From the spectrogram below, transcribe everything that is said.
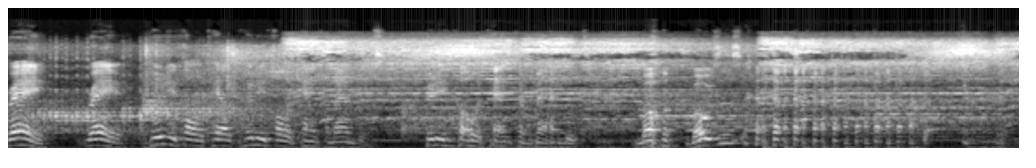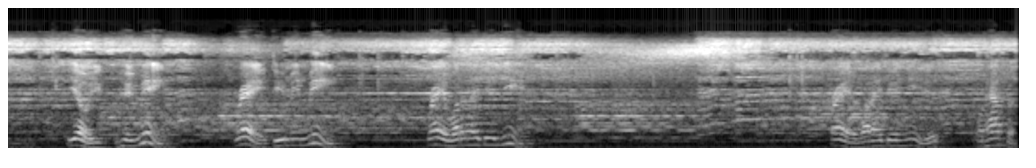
Ray, Ray, who do you call the tail? Who do you call the Ten Commandments? Who do you call the Ten Commandments? Mo- Moses? Yo, you, who me? Ray, do you mean me? Ray, what did I do to you? Ray, what did I do to you, dude? What happened?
